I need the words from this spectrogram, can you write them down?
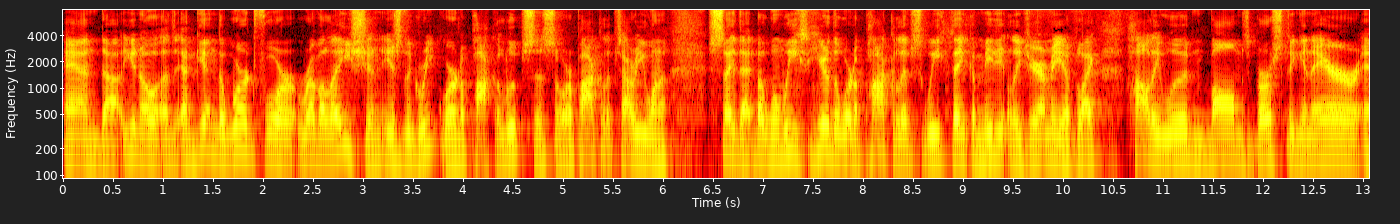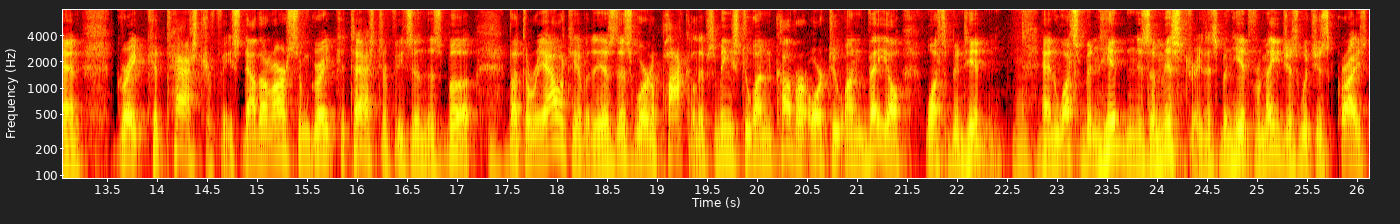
And, uh, you know, again, the word for revelation is the Greek word apocalypsis or apocalypse, however you want to say that, but when we hear the word apocalypse, we think immediately, Jeremy, of like Hollywood and bombs bursting in air and great catastrophes. Now, there are some great catastrophes in this book, but the reality of it is this word apocalypse means to uncover or to unveil what's been hidden. Mm-hmm. And what's been hidden is a mystery that's been hid from ages, which is Christ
